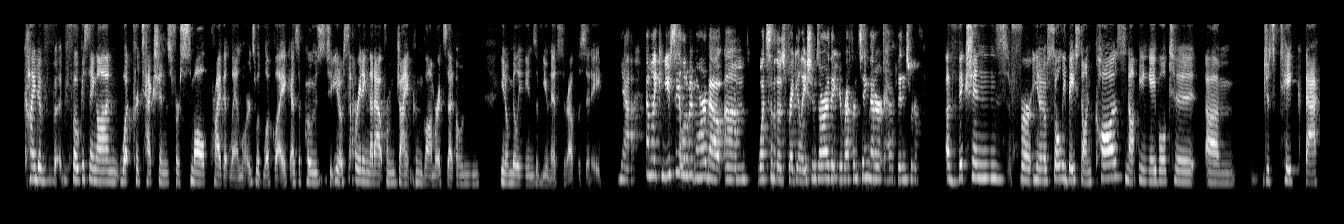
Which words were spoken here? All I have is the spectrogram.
kind of focusing on what protections for small private landlords would look like as opposed to you know separating that out from giant conglomerates that own you know millions of units throughout the city. Yeah. Emily can you say a little bit more about um, what some of those regulations are that you're referencing that are have been sort of evictions for you know solely based on cause not being able to um just take back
